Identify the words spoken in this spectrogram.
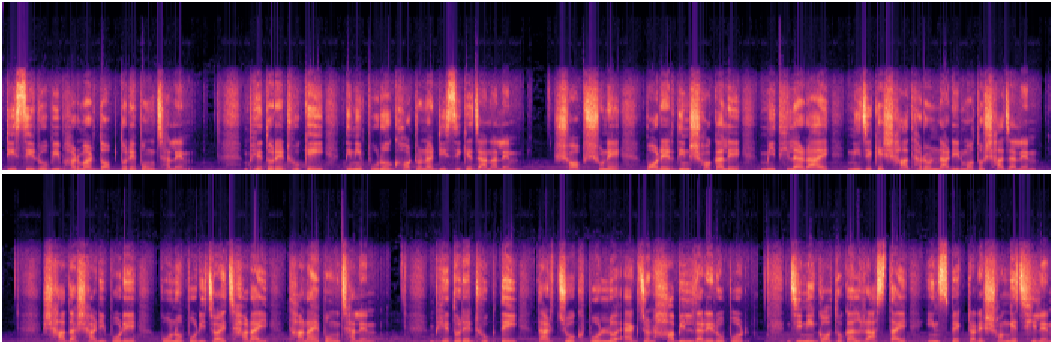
ডিসি রবি ভার্মার দপ্তরে পৌঁছালেন। ভেতরে ঢুকেই তিনি পুরো ঘটনা ডিসিকে জানালেন। সব শুনে পরের দিন সকালে মিথিলা রায় নিজেকে সাধারণ নারীর মতো সাজালেন। সাদা শাড়ি পরে কোনো পরিচয় ছাড়াই থানায় পৌঁছালেন। ভেতরে ঢুকতেই তার চোখ পড়ল একজন হাবিলদারের ওপর, যিনি গতকাল রাস্তায় ইন্সপেক্টরের সঙ্গে ছিলেন।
